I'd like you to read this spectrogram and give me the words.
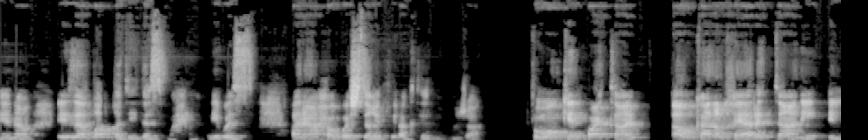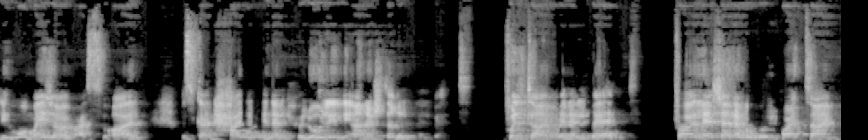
هنا إذا طاقتي تسمح يعني بس أنا أحب أشتغل في أكثر من مجال. فممكن part time أو كان الخيار الثاني اللي هو ما يجاوب على السؤال بس كان حل من الحلول إني أنا أشتغل من البيت. full time من البيت. فليش أنا بقول part time؟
